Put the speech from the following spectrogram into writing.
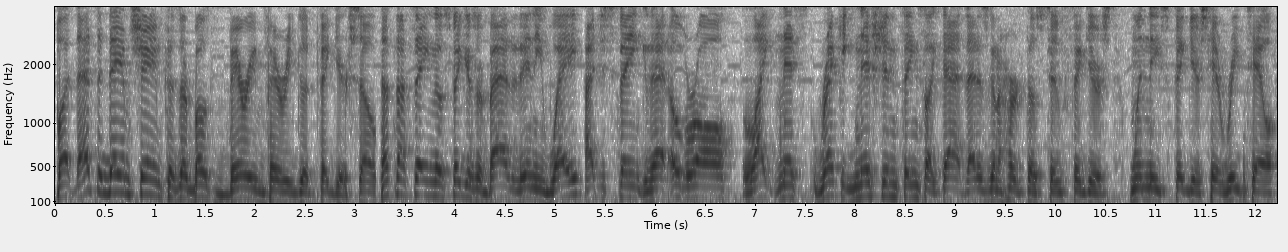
But that's a damn shame because they're both very, very good figures. So that's not saying those figures are bad in any way. I just think that overall likeness, recognition, things like that, that is going to hurt those two figures when these figures hit retail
